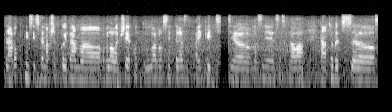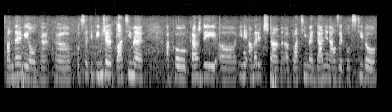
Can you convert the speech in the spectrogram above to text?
zdravotný systém a všetko je tam eh, oveľa lepšie ako tu a vlastne teraz, aj keď eh, vlastne sa stala táto vec eh, s pandémiou, tak v podstate tým, že platíme ako každý iný Američan, platíme dane naozaj poctivo,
